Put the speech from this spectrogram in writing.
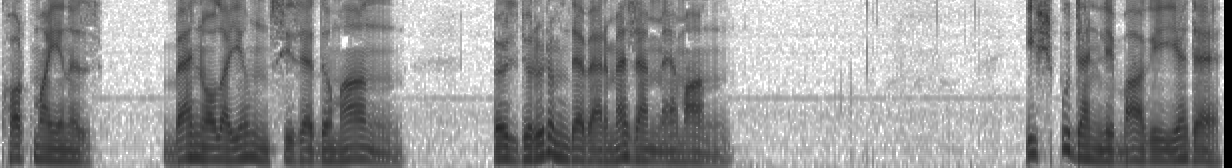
Korkmayınız. Ben olayım size dıman. Öldürürüm de vermezem eman. İş bu denli bagiye de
